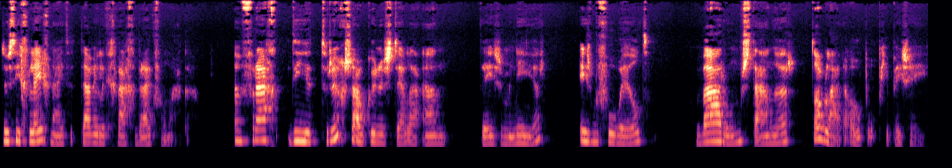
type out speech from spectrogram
Dus die gelegenheid, daar wil ik graag gebruik van maken. Een vraag die je terug zou kunnen stellen aan deze manier is bijvoorbeeld: waarom staan er tabbladen open op je PC?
